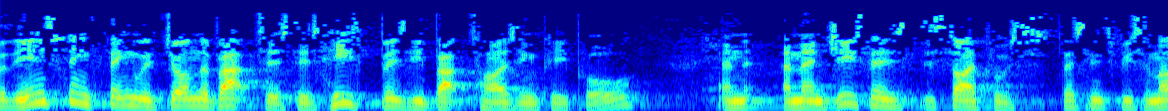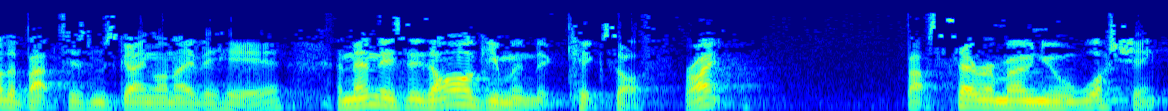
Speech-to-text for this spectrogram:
But the interesting thing with John the Baptist is he's busy baptizing people, and, and then Jesus and his disciples, there seems to be some other baptisms going on over here, and then there's this argument that kicks off, right? About ceremonial washing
